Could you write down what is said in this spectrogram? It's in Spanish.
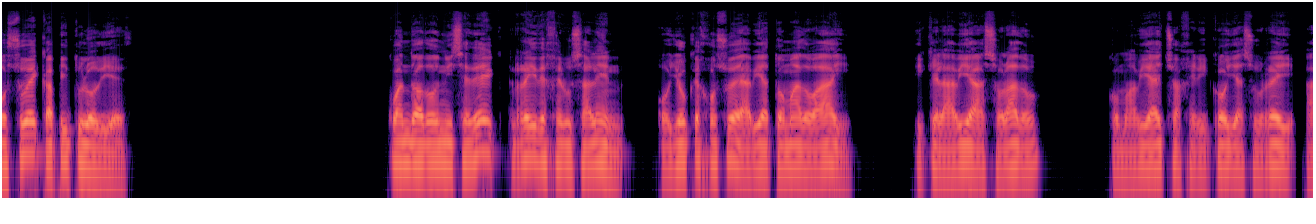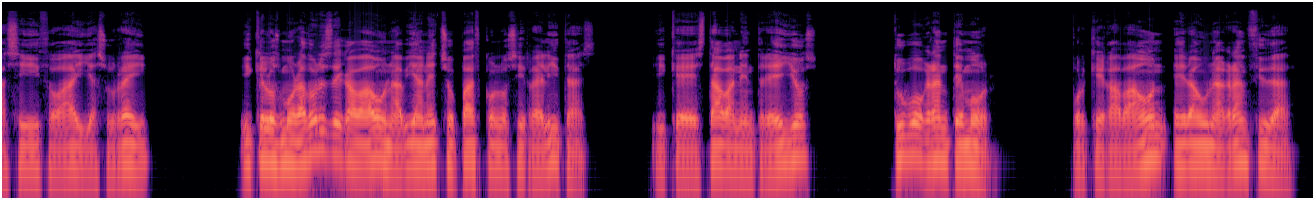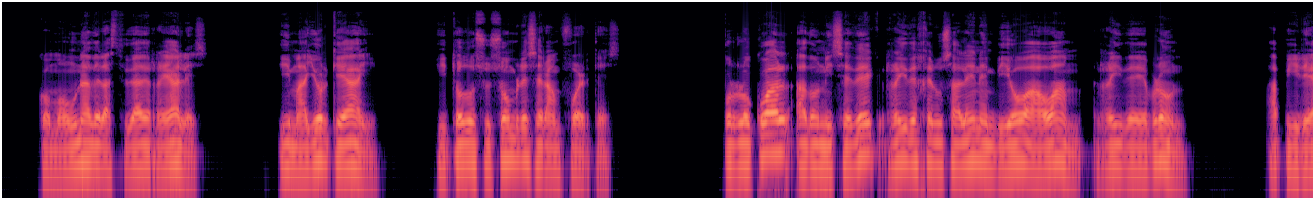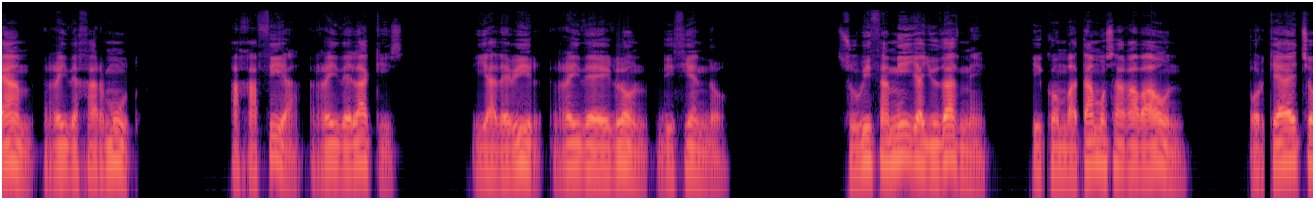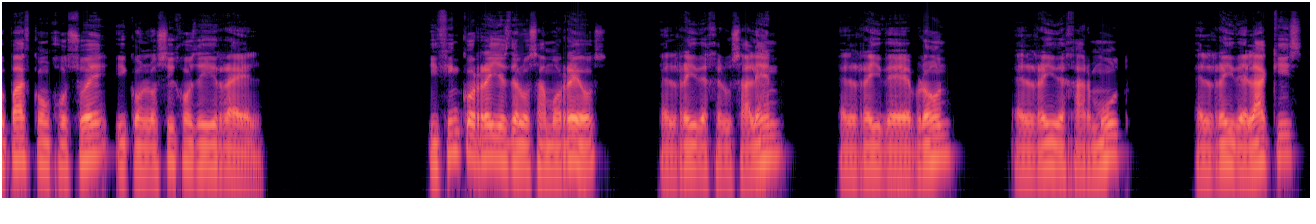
Josué capítulo 10 Cuando Adonisedec, rey de Jerusalén, oyó que Josué había tomado a Ai y que la había asolado, como había hecho a Jericó y a su rey, así hizo a Ai y a su rey, y que los moradores de Gabaón habían hecho paz con los israelitas, y que estaban entre ellos, tuvo gran temor, porque Gabaón era una gran ciudad, como una de las ciudades reales, y mayor que hay, y todos sus hombres eran fuertes. Por lo cual Adonisedec, rey de Jerusalén, envió a Oam, rey de Hebrón, a Piream, rey de Jarmut, a Jafía, rey de Laquis, y a Debir, rey de Eglón, diciendo, Subid a mí y ayudadme, y combatamos a Gabaón, porque ha hecho paz con Josué y con los hijos de Israel. Y cinco reyes de los amorreos, el rey de Jerusalén, el rey de Hebrón, el rey de Jarmut, el rey de Laquis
